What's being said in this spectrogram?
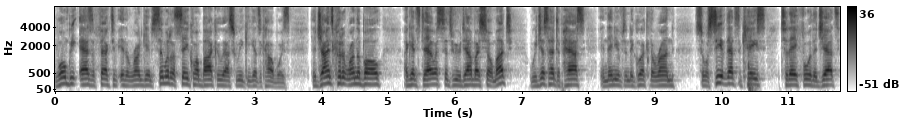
won't be as effective in the run game, similar to Saquon Barkley last week against the Cowboys. The Giants couldn't run the ball against Dallas since we were down by so much. We just had to pass, and then you have to neglect the run. So we'll see if that's the case today for the Jets.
